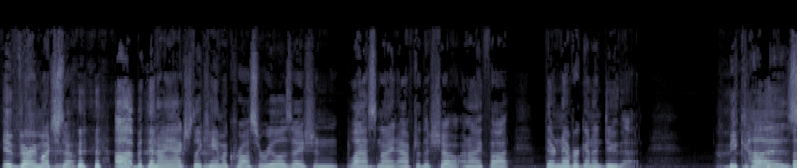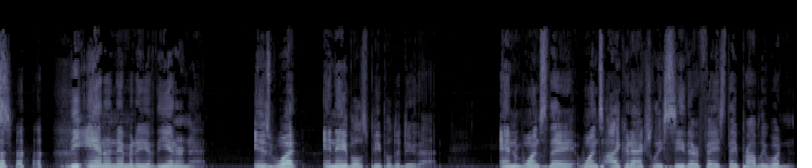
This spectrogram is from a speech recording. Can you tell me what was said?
it, very much so. Uh, but then I actually came across a realization last night after the show, and I thought they're never going to do that because the anonymity of the internet is what enables people to do that. And once they, once I could actually see their face, they probably wouldn't.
